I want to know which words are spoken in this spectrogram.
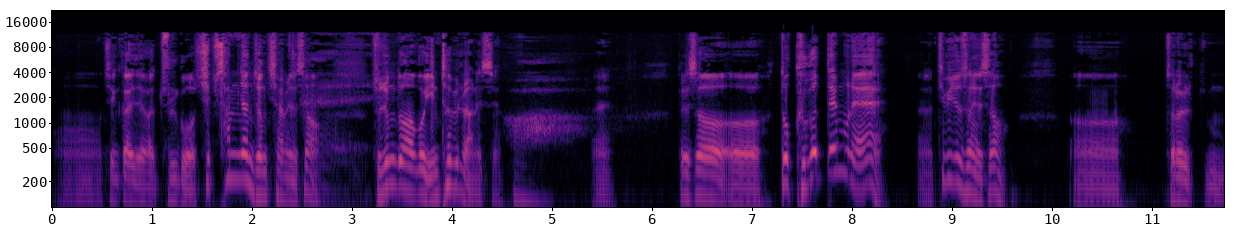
어, 지금까지 제가 줄고 13년 정치하면서 네. 조중동하고 인터뷰를 안 했어요. 아, 예. 그래서 어, 또 그것 때문에 TV조선에서 어, 저를 좀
